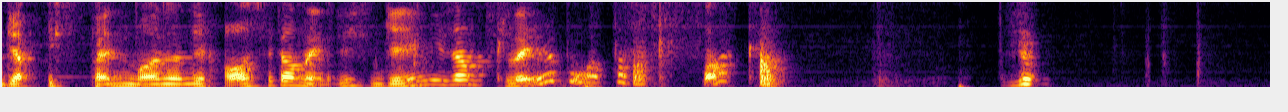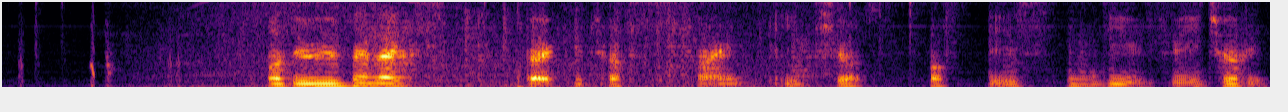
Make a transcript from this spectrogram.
yeah, spend money on the hospital, man. This game is unplayable. What the fuck? what do you even expect me to assign each of these individually?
